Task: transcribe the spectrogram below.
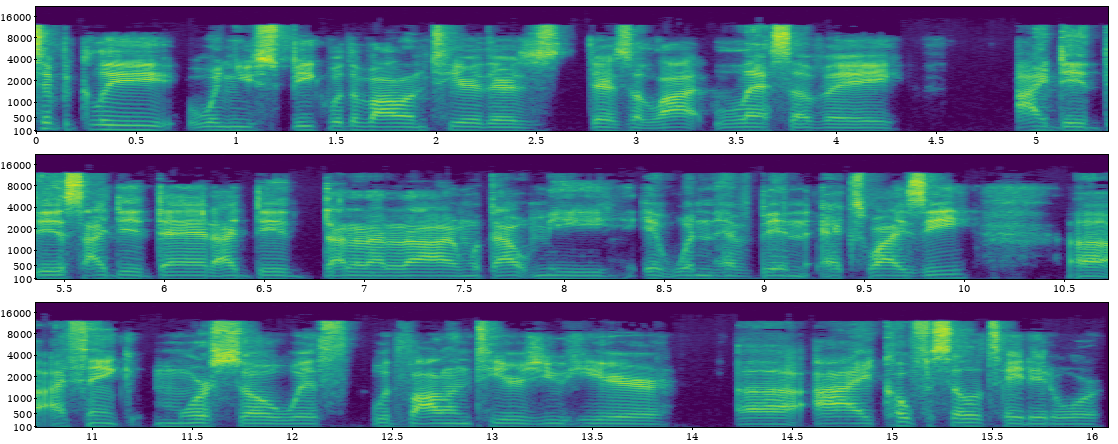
typically, when you speak with a volunteer, there's there's a lot less of a I did this, I did that, I did da da da da, and without me, it wouldn't have been X Y Z. Uh, I think more so with with volunteers, you hear uh, I co-facilitated or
